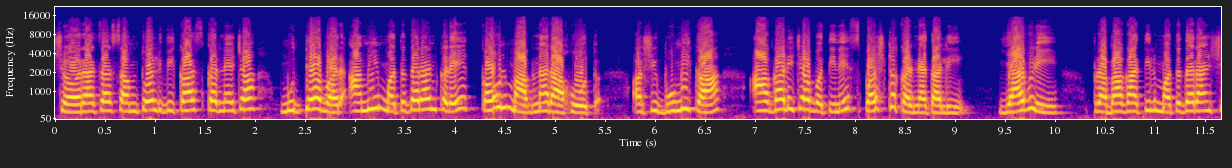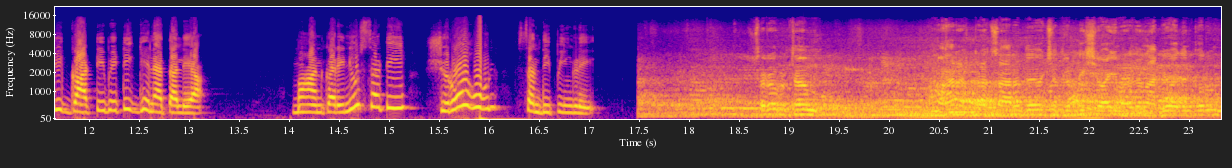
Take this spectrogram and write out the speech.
शहराचा समतोल विकास करण्याच्या मुद्द्यावर आम्ही मतदारांकडे कौल मागणार आहोत अशी भूमिका आघाडीच्या वतीने स्पष्ट करण्यात आली. यावेळी प्रभागातील मतदारांशी गाठीभेटी घेण्यात आल्या. महानकारी न्यूजसाठी शिरोळहून संदीप इंगळे. सर्वप्रथम महाराष्ट्राचा आराध्य छत्रपती शिवाजी महाराजांना अभिवादन करून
